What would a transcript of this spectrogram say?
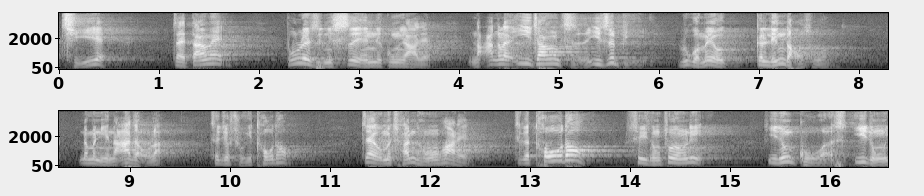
企业、在单位，不论是你私人的、公家的，拿过来一张纸、一支笔，如果没有跟领导说，那么你拿走了，这就属于偷盗。在我们传统文化里。这个偷盗是一种作用力，一种果实，一种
